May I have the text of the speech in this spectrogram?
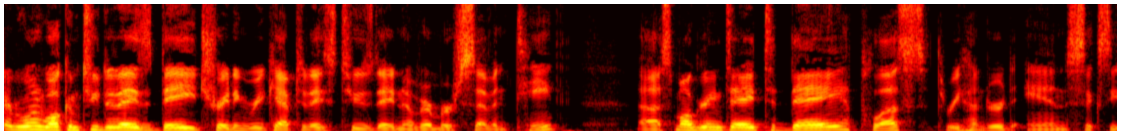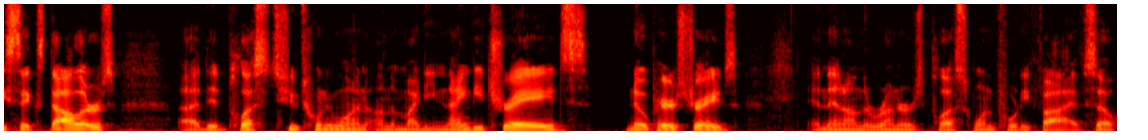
Hey everyone, welcome to today's day trading recap. Today's Tuesday, November 17th. Uh, small green day today, plus $366. Uh, did plus 221 on the Mighty 90 trades, no pairs trades, and then on the runners, plus 145. So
